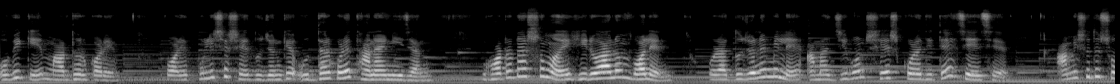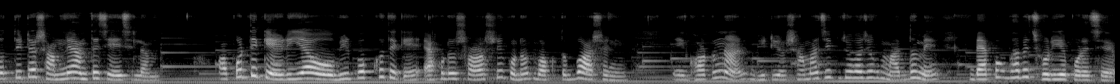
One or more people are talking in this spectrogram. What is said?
অভিকে মারধর করে। পরে পুলিশ এসে দুজনকে উদ্ধার করে থানায় নিয়ে যান। ঘটনার সময় হিরো আলম বলেন, ওরা দুজনে মিলে আমার জীবন শেষ করে দিতে চেয়েছে। আমি শুধু সত্যিটা সামনে আনতে চেয়েছিলাম। অপরদিকে রিয়া ও অভির পক্ষ থেকে এখনও সরাসরি কোনো বক্তব্য আসেনি। এই ঘটনার ভিডিও সামাজিক যোগাযোগ মাধ্যমে ব্যাপকভাবে ছড়িয়ে পড়েছে।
